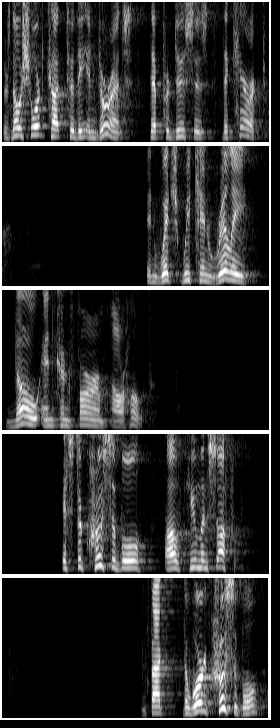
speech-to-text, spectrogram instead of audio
There's no shortcut to the endurance that produces the character in which we can really know and confirm our hope. It's the crucible of human suffering. In fact, the word crucible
